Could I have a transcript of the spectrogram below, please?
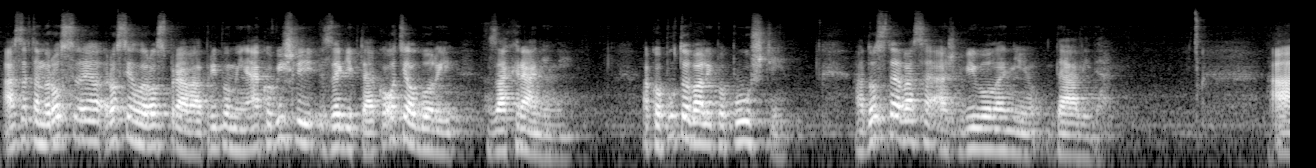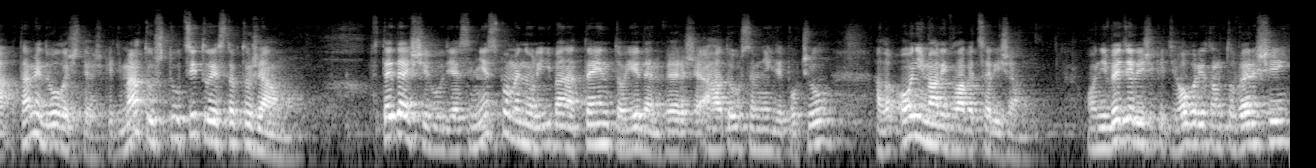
A sa tam rozsiahlo rozpráva a pripomína, ako vyšli z Egypta, ako odtiaľ boli zachránení. Ako putovali po púšti. A dostáva sa až k vyvoleniu Dávida. A tam je dôležité, že keď Matúš tu cituje z tohto žalmu, vtedajšie ľudia si nespomenuli iba na tento jeden verš, že aha, to už som niekde počul, ale oni mali v hlave celý žalm. Oni vedeli, že keď hovorí o tomto verši,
